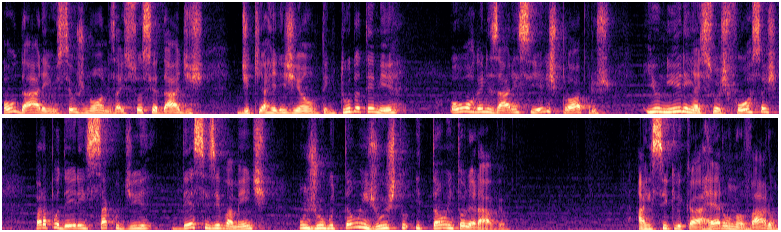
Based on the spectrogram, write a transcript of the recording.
ou darem os seus nomes às sociedades de que a religião tem tudo a temer, ou organizarem-se eles próprios e unirem as suas forças para poderem sacudir decisivamente um jugo tão injusto e tão intolerável. A encíclica Rerum Novarum,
